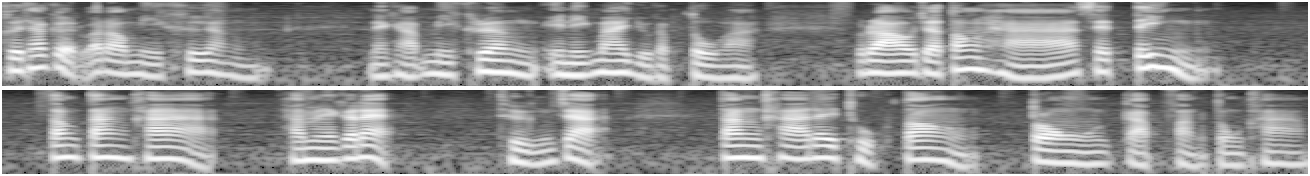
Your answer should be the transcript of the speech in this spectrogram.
คือถ้าเกิดว่าเรามีเครื่องนะครับมีเครื่อง Enigma อยู่กับตัว เราจะต้องหา setting ต้องตั้งค่าทำยังไงก็ได้ ถึงจะตั้งค่าได้ถูกต้องตรงกับฝั่งตรงข้าม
